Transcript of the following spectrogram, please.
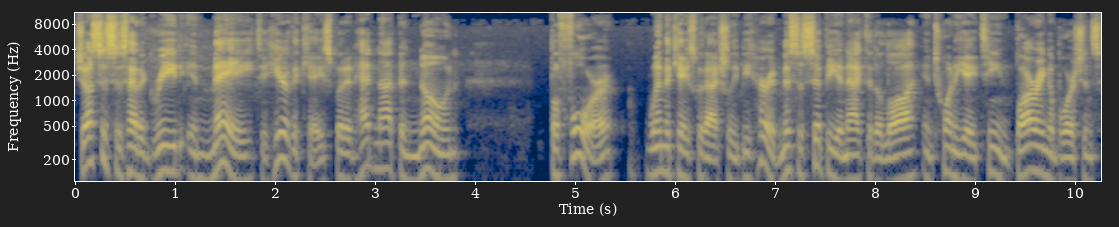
Justices had agreed in May to hear the case, but it had not been known before when the case would actually be heard. Mississippi enacted a law in 2018 barring abortions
